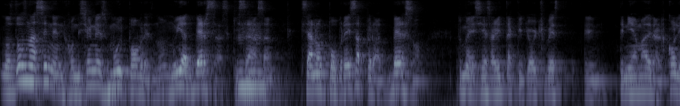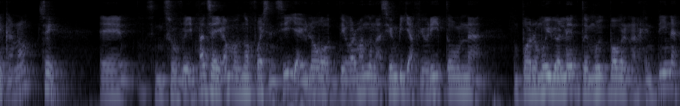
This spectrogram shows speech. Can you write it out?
los dos nacen en condiciones muy pobres, ¿no? Muy adversas, quizás. quizá no pobreza, pero adverso. Tú me decías ahorita que George Best eh, tenía madre alcohólica, ¿no? Sí. Eh, su infancia, digamos, no fue sencilla. Y luego Diego Armando nació en Villafiorito, una, un pueblo muy violento y muy pobre en Argentina.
